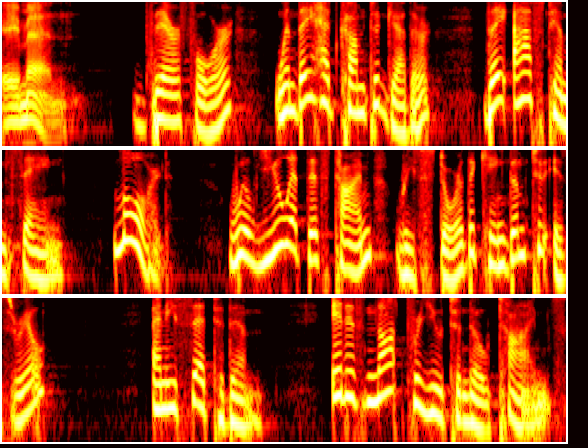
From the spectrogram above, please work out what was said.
Amen. Therefore, when they had come together, they asked him, saying, Lord, will you at this time restore the kingdom to Israel? And he said to them, It is not for you to know times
